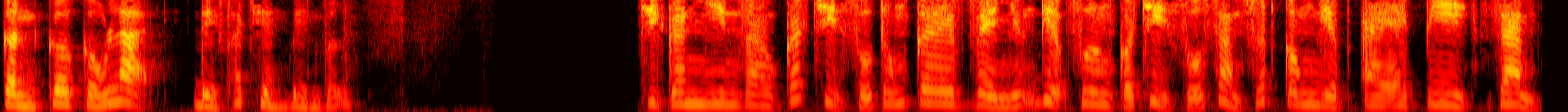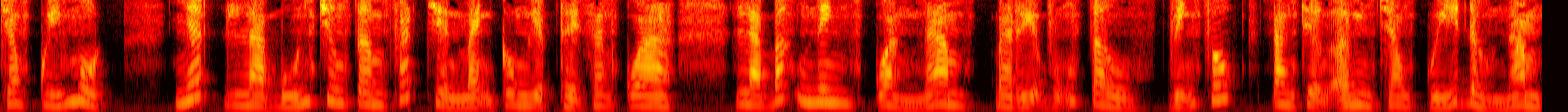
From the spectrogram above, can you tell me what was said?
cần cơ cấu lại để phát triển bền vững. Chỉ cần nhìn vào các chỉ số thống kê về những địa phương có chỉ số sản xuất công nghiệp IIP giảm trong quý 1, nhất là bốn trung tâm phát triển mạnh công nghiệp thời gian qua là Bắc Ninh, Quảng Nam, Bà Rịa Vũng Tàu, Vĩnh Phúc tăng trưởng âm trong quý đầu năm.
